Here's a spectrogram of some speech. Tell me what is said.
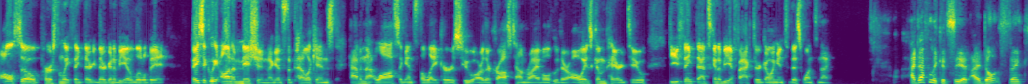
also personally think they're they're going to be a little bit basically on a mission against the Pelicans, having that loss against the Lakers, who are their crosstown rival, who they're always compared to. Do you think that's going to be a factor going into this one tonight? I definitely could see it. I don't think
